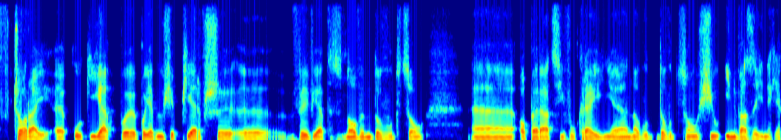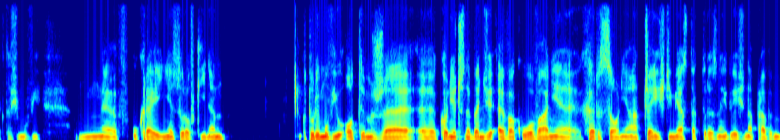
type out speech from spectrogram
Wczoraj e, pojawił się pierwszy e, wywiad z nowym dowódcą operacji w Ukrainie, dowódcą sił inwazyjnych, jak to się mówi w Ukrainie, Surowkinem który mówił o tym, że e, konieczne będzie ewakuowanie Hersonia, części miasta, które znajduje się na prawym,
